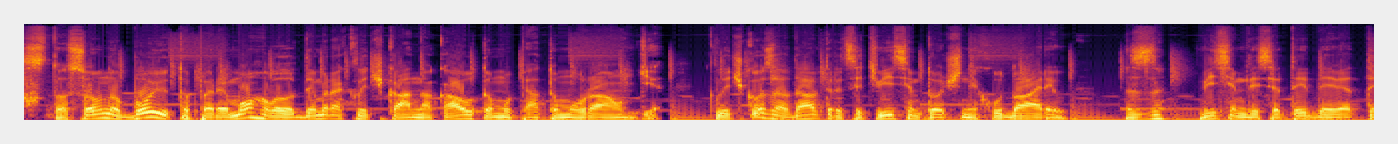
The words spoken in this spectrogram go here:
Стосовно бою, то перемога Володимира Кличка нокаутом у п'ятому раунді. Кличко завдав 38 точних ударів з 89,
